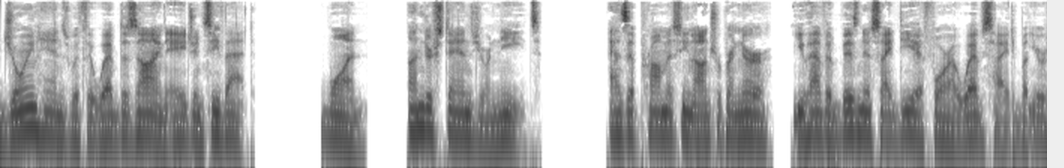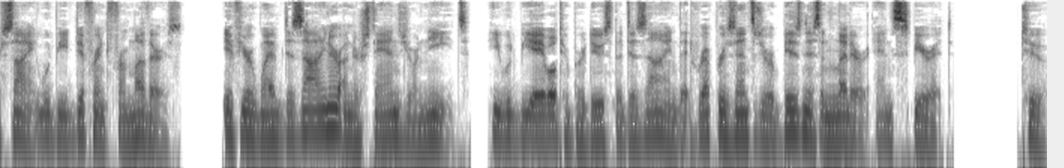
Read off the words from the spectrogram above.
Join hands with a web design agency that 1. Understands your needs. As a promising entrepreneur, you have a business idea for a website but your site would be different from others. If your web designer understands your needs, he would be able to produce the design that represents your business in letter and spirit. 2.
